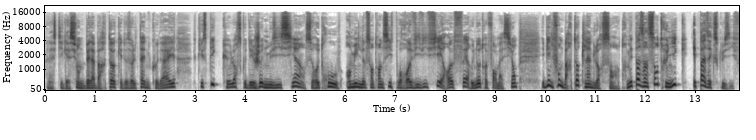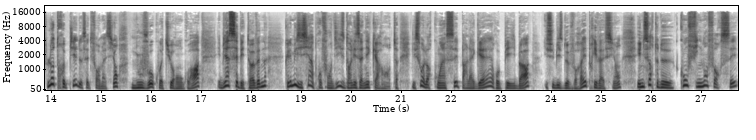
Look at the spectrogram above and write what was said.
à l'instigation de Béla Bartok et de Zoltán Kodály, ce qui explique que lorsque des jeunes musiciens se retrouvent en 1936 pour revivifier, refaire une autre formation, eh bien ils font de Bartok l'un de leurs centres, mais pas un centre unique et pas exclusif. L'autre pied de cette formation, nouveau quatuor hongrois, eh bien c'est Beethoven, que les musiciens approfondissent dans les années 40. Ils sont alors coincés par la guerre aux Pays-Bas, ils subissent de vraies privations et une sorte de confinement forcé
